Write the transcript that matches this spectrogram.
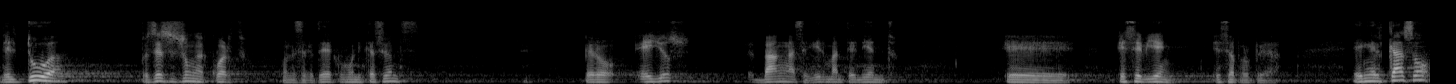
del TUA, pues ese es un acuerdo con la Secretaría de Comunicaciones pero ellos van a seguir manteniendo eh, ese bien, esa propiedad. En el caso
